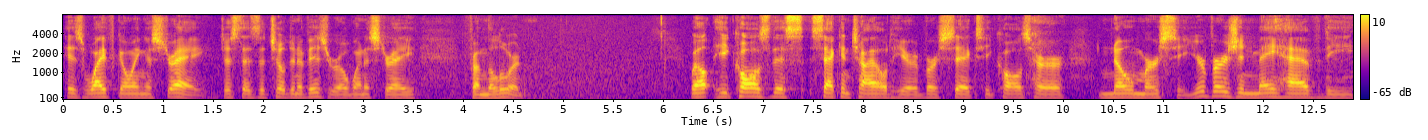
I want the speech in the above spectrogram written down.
his wife going astray, just as the children of Israel went astray from the Lord. Well, he calls this second child here, verse 6, he calls her no mercy. Your version may have the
